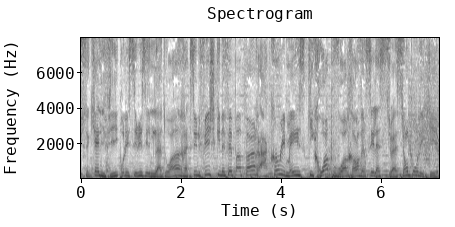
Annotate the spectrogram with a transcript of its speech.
se qualifier pour les séries éliminatoires. C'est une fiche qui ne fait pas peur à Corey Mace qui croit pouvoir renverser la situation pour l'équipe.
